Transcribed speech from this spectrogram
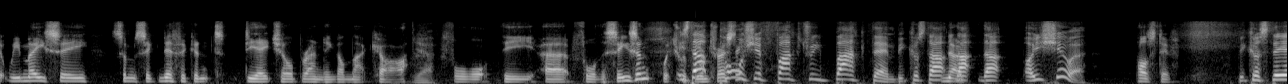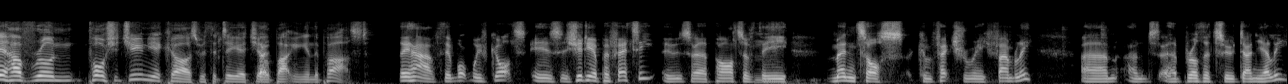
that we may see some significant DHL branding on that car Yeah. for the uh, for the season, which is that interesting. Porsche factory back then? Because that No. that that are you sure? Positive. Because they have run Porsche Junior cars with the DHL But- backing in the past. They have. Then what we've got is Gidio Perfetti, who's uh, part of the Mentos confectionery family, um, and uh, brother to Daniele,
